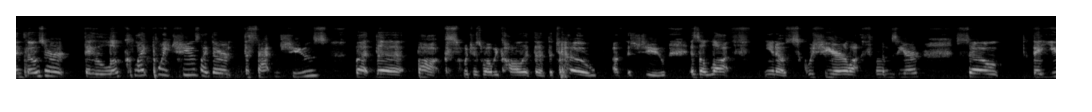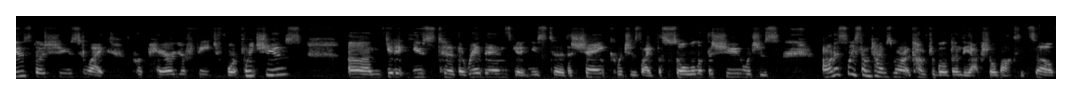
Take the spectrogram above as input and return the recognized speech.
And those are, they look like pointe shoes, like they're the satin shoes, but the box, which is what we call it, the, the toe of the shoe, is a lot, you know, squishier, a lot flimsier. So they use those shoes to like prepare your feet for pointe shoes um, get it used to the ribbons, get it used to the shank, which is like the sole of the shoe, which is honestly sometimes more uncomfortable than the actual box itself.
